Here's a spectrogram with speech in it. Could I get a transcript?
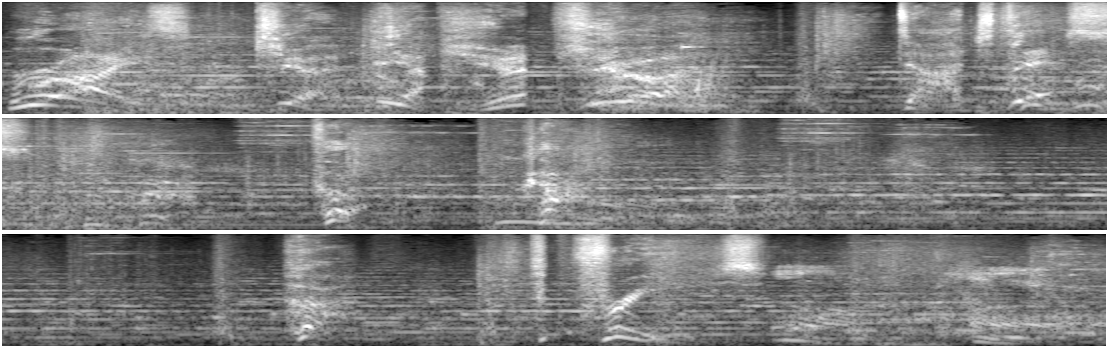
Rise! Dodge this! Freeze! Oh, oh.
